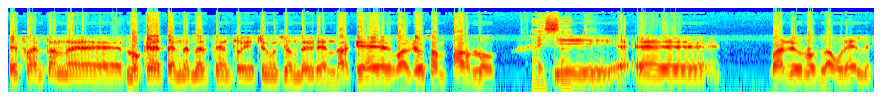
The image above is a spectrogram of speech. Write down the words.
Le faltan eh, lo que dependen del centro de distribución de Grenda, que es Barrio San Pablo Exacto. y eh, Barrio Los Laureles.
